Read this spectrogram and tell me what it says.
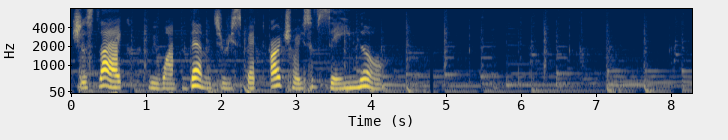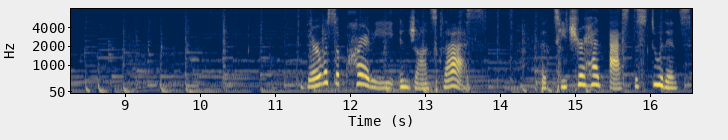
Just like we want them to respect our choice of saying no. There was a party in John's class. The teacher had asked the students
